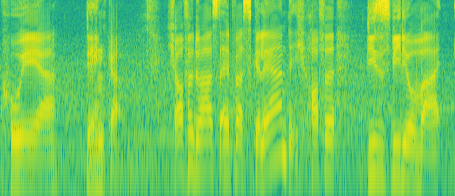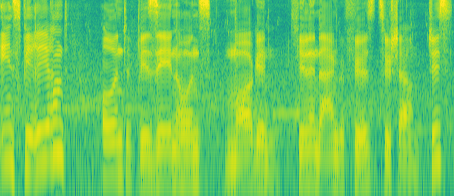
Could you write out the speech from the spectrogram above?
Querdenker. Ich hoffe, du hast etwas gelernt. Ich hoffe, dieses Video war inspirierend und wir sehen uns morgen. Vielen Dank fürs Zuschauen. Tschüss.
